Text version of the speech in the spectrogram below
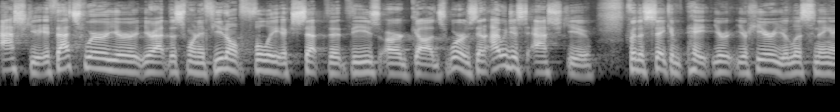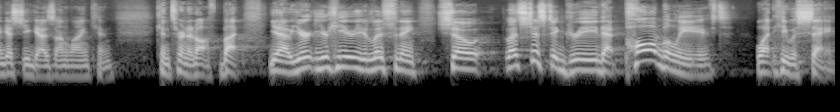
ask you. If that's where you're, you're at this morning, if you don't fully accept that these are God's words, then I would just ask you, for the sake of, hey, you're, you're here, you're listening. I guess you guys online can, can turn it off. But, you know, you're, you're here, you're listening. So let's just agree that Paul believed what he was saying.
